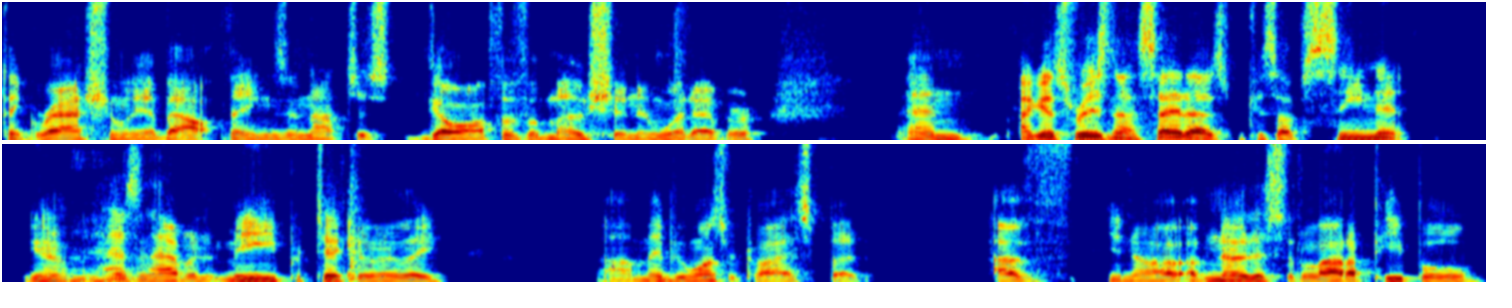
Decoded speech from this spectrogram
think rationally about things and not just go off of emotion and whatever. And I guess the reason I say that is because I've seen it. You know, it Mhm. hasn't happened to me particularly, uh, maybe once or twice, but I've, you know, I've noticed that a lot of people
